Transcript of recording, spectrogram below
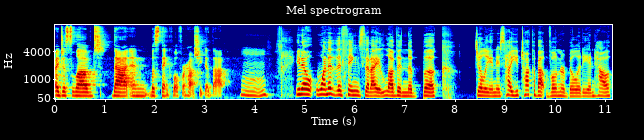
I I just loved that and was thankful for how she did that. Hmm. You know, one of the things that I love in the book, Jillian, is how you talk about vulnerability and how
